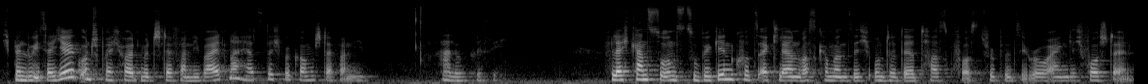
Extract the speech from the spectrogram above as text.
Ich bin Luisa Jilk und spreche heute mit Stefanie Weidner. Herzlich willkommen, Stefanie. Hallo, grüß dich. Vielleicht kannst du uns zu Beginn kurz erklären, was kann man sich unter der Taskforce Triple Zero eigentlich vorstellen?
